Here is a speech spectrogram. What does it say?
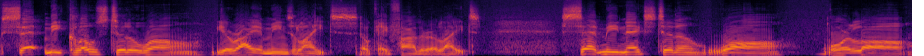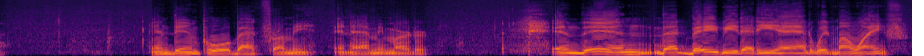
Set me close to the wall. Uriah means lights. Okay, father of lights. Set me next to the wall or law and then pull back from me and have me murdered. And then that baby that he had with my wife,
